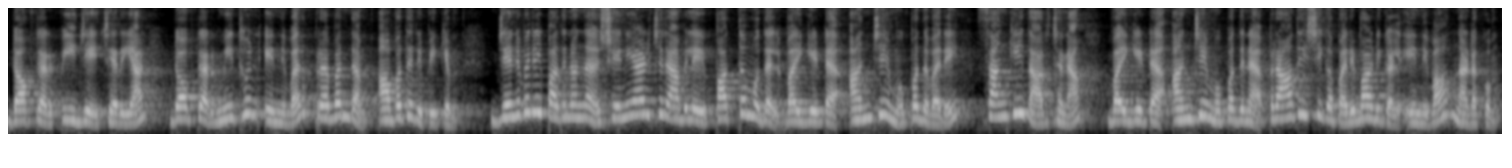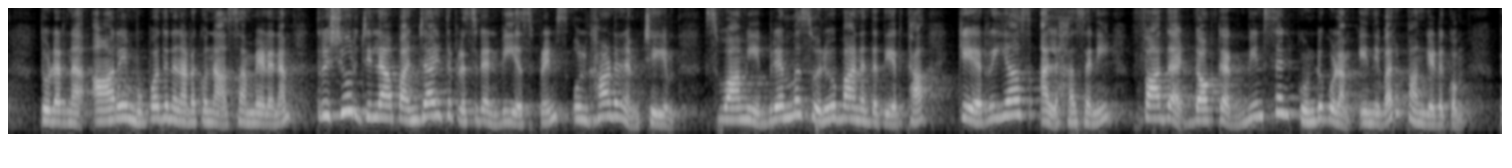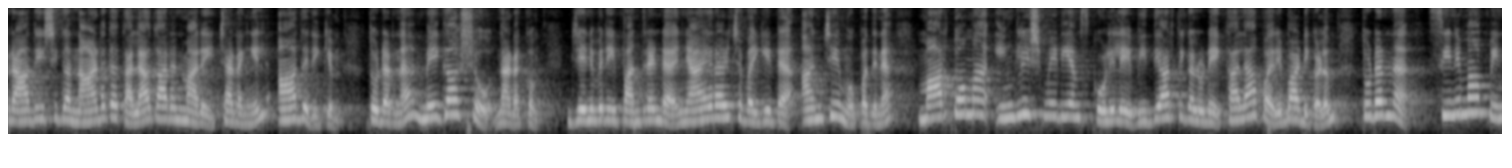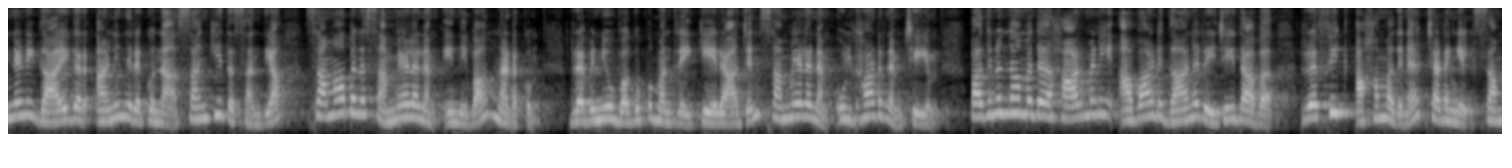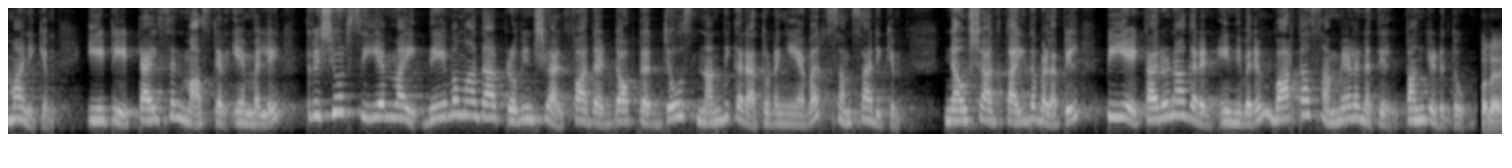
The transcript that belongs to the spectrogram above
Doctor P J Cherian doctor Mithun എന്നിവർ പ്രബന്ധം അവതരിപ്പിക്കും. ജനുവരി പതിനൊന്ന് ശനിയാഴ്ച രാവിലെ പത്ത് മുതൽ വൈകിട്ട് അഞ്ച് മുപ്പത് വരെ സംഗീതാർച്ചന വൈകിട്ട് അഞ്ച് മുപ്പതിന് പ്രാദേശിക പരിപാടികൾ എന്നിവ നടക്കും. തുടർന്ന് ആറ് മുപ്പതിന് നടക്കുന്ന സമ്മേളനം തൃശൂർ ജില്ലാ panchayat president V S Prince ഉദ്ഘാടനം ചെയ്യും. Swami Brahmaswaroopananda Theertha K Riyas Al Hasani father doctor Vincent Kundukulam എന്നിവർ പങ്കെടുക്കും. പ്രാദേശിക നാടക കലാകാരന്മാരെ ചടങ്ങിൽ ആദരിക്കും. തുടർന്ന് മെഗാ ഷോ നടക്കും. ജനുവരി പന്ത്രണ്ട് ഞായറാഴ്ച വൈകിട്ട് അഞ്ച് മുപ്പതിന് മാർത്തോമ ഇംഗ്ലീഷ് മീഡിയം സ്കൂളിലെ വിദ്യാർത്ഥികളുടെ കലാപരിപാടികളും തുടർന്ന് സിനിമാ പിന്നണി ഗായകർ അണിനിരക്കുന്ന സംഗീത സന്ധ്യ സമാപന സമ്മേളനം എന്നിവ നടക്കും. റവന്യൂ വകുപ്പ് മന്ത്രി കെ. രാജൻ സമ്മേളനം ഉദ്ഘാടനം ചെയ്യും. പതിനൊന്നാമത് ഹാർമണി അവാർഡ് ഗാനരചയിതാവ് റഫീഖ് അഹമ്മദിന് ചടങ്ങിൽ സമ്മാനിക്കും. E T Tyson master M L A Thrissur C M I Devamatha provincial father doctor Jose Nandikkara തുടങ്ങിയവർ സംസാരിക്കും. നൌഷാദ് കൈതവളപ്പിൽ പി എ കരുണാകരൻ എന്നിവരും വാർത്താ സമ്മേളനത്തിൽ പങ്കെടുത്തു.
